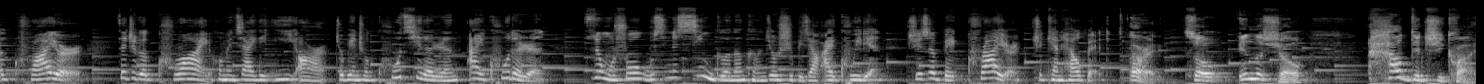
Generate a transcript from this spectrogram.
a crier. 在这个 cry 后面加一个 er，就变成哭泣的人，爱哭的人。所以我们说吴昕的性格呢，可能就是比较爱哭一点。She's a big crier. She can't help it. All right. So in the show, how did she cry?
